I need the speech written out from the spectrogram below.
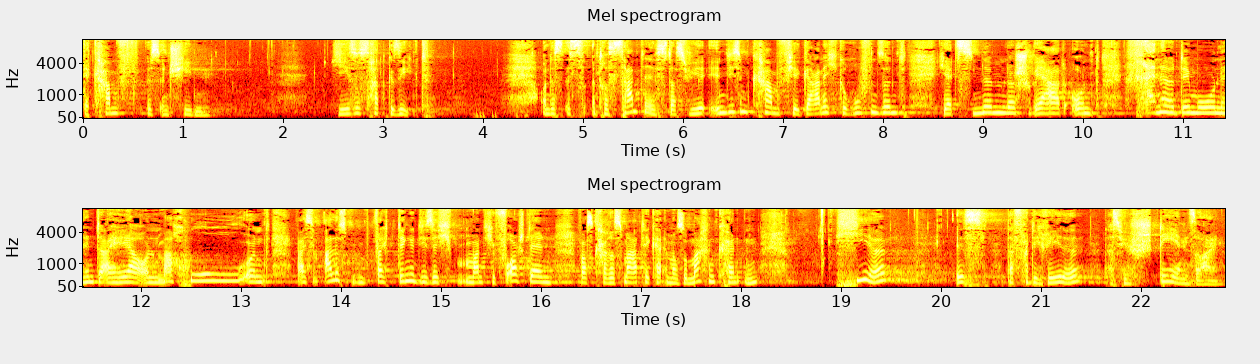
der Kampf ist entschieden. Jesus hat gesiegt. Und das Interessante ist, dass wir in diesem Kampf hier gar nicht gerufen sind, jetzt nimm das Schwert und renne Dämonen hinterher und mach hu und weiß alles, vielleicht Dinge, die sich manche vorstellen, was Charismatiker immer so machen könnten. Hier ist davon die Rede, dass wir stehen sollen.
